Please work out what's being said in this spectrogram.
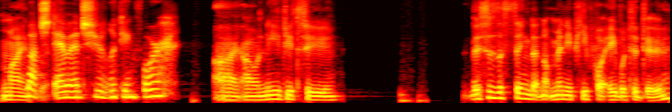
Mind much damage you're looking for. I, I'll need you to. This is the thing that not many people are able to do.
